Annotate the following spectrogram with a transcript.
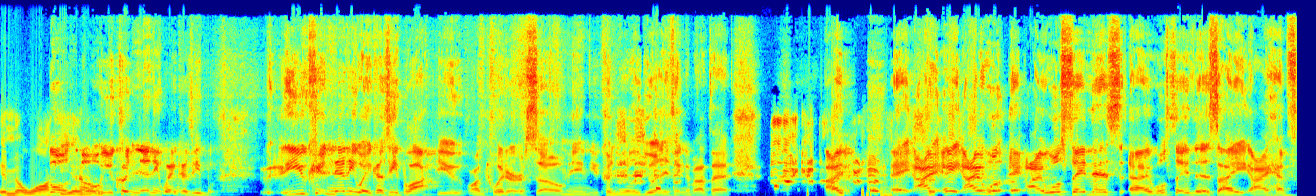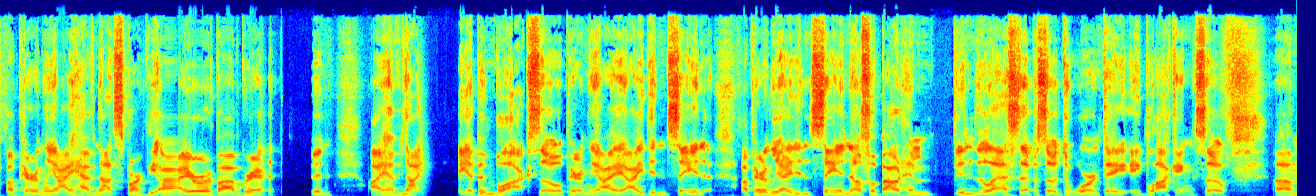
in Milwaukee, well, no, you couldn't anyway because he you couldn't anyway because he blocked you on Twitter. So I mean, you couldn't really do anything about that. I, I, I, I will, I will say this. I will say this. I, I have apparently I have not sparked the ire of Bob Grant. I have not yet been blocked. So apparently, I, I didn't say. Apparently, I didn't say enough about him in the last episode to warrant a, a blocking. So, um,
